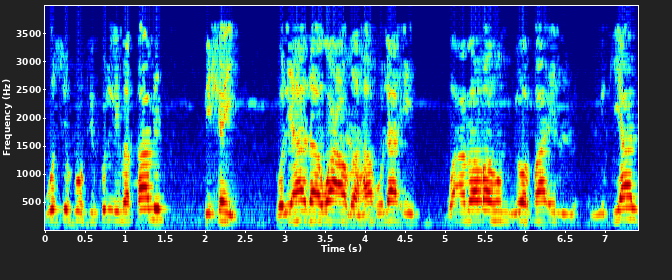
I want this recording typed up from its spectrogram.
وصفوا في كل مقام بشيء ولهذا وعظ هؤلاء وأمرهم بوفاء المكيال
